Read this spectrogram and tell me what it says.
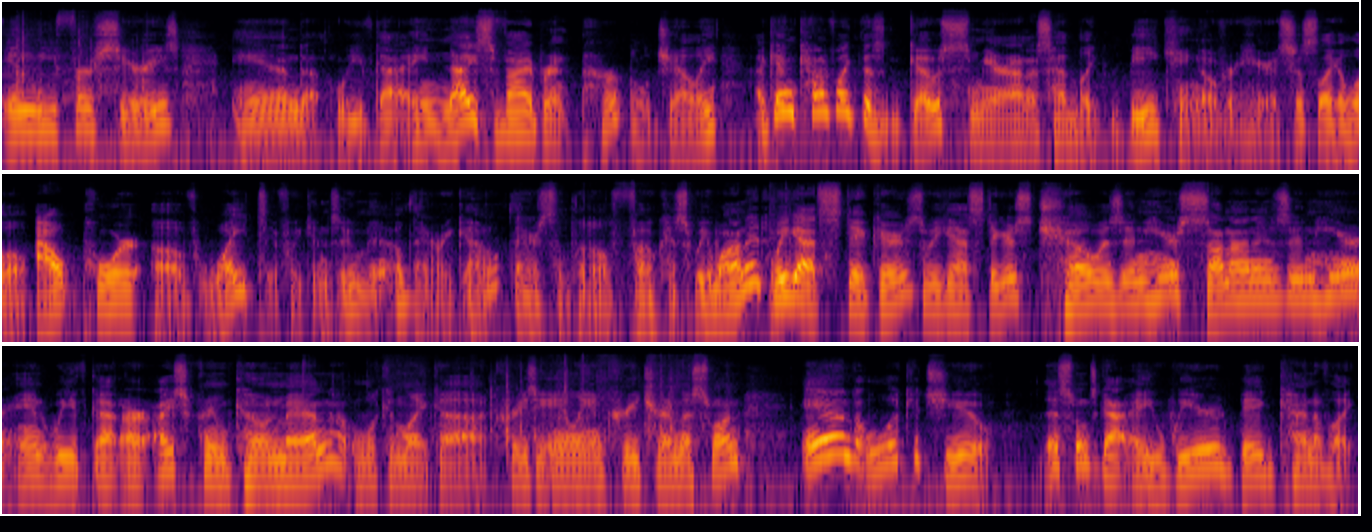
in the first series, and we've got a nice vibrant purple jelly. Again, kind of like this ghost smear on his head like B King over here. It's just like a little outpour of white. If we can zoom in. Oh, there we go. There's the little focus we wanted. We got stickers. We got stickers. Cho is in here. Sunon is in here. And we've got our ice cream cone man looking like a crazy alien creature in this one. And look at you. This one's got a weird, big kind of like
